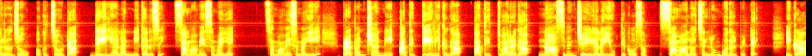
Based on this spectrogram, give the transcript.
రోజు ఒక చోట దెయ్యాలన్నీ కలిసి సమావేశమయ్యాయి. సమావేశమయ్యి ప్రపంచాన్ని అతి తేలికగా అతి త్వరగా నాశనం చేయగల యుక్తి కోసం సమాలోచనలు మొదలుపెట్టాయి. ఇక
